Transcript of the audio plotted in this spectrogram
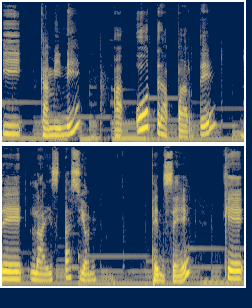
y caminé a otra parte de la estación. Pensé que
